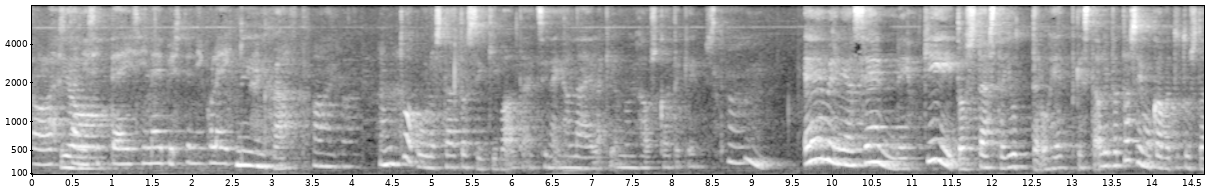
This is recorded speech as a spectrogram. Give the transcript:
tollaista, Joo. niin sitten ei, siinä ei pysty niinku leikkimään. Niinpä, aivan. No mutta tuo kuulostaa tosi kivalta, että siinä ihan lähelläkin on noin hauskaa tekemistä. Mm. Emeli ja Senni, kiitos tästä jutteluhetkestä. Olipa tosi mukava tutustua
